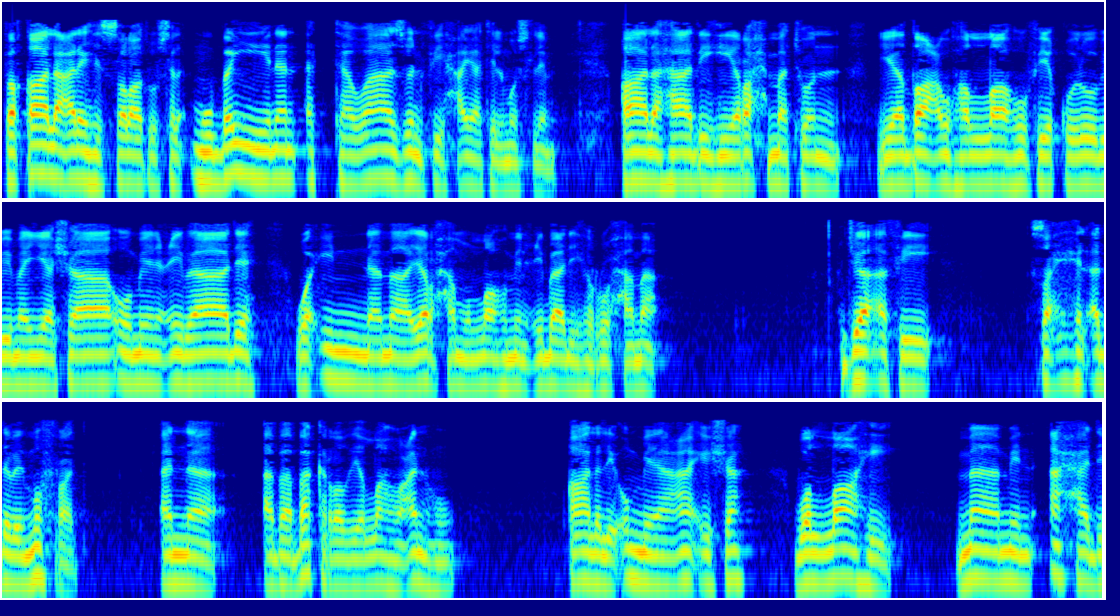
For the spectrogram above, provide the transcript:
فقال عليه الصلاة والسلام مبينا التوازن في حياة المسلم. قال هذه رحمة يضعها الله في قلوب من يشاء من عباده وإنما يرحم الله من عباده الرحماء. جاء في صحيح الأدب المفرد أن أبا بكر رضي الله عنه قال لأمنا عائشة والله ما من أحد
